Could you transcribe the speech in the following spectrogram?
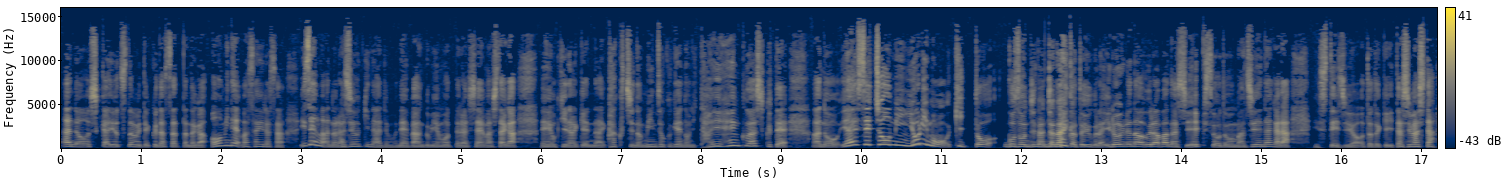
あの、司会を務めてくださったのが、大峰正弘さん。以前はあの、ラジオ沖縄でもね、番組を持ってらっしゃいましたが、えー、沖縄県内各地の民族芸能に大変詳しくて、あの、八重瀬町民よりもきっとご存知なんじゃないかというぐらい、いろいろな裏話、エピソードも交えながら、ステージをお届けいたしました。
